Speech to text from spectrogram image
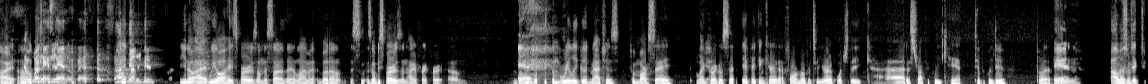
All right. Um, I can't stand them, man. That weather good. you know, I we all hate Spurs on this side of the alignment, but um, it's it's gonna be Spurs and Iron Frankfurt. Um, but Yeah. we will see some really good matches from Marseille, like Yeah. Grego said. If they can carry that form over to Europe, which they catastrophically can't typically do, but And I will stick to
